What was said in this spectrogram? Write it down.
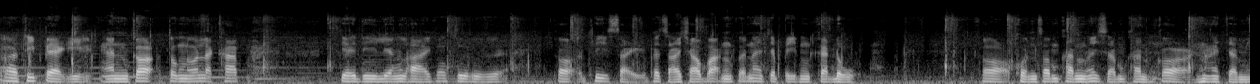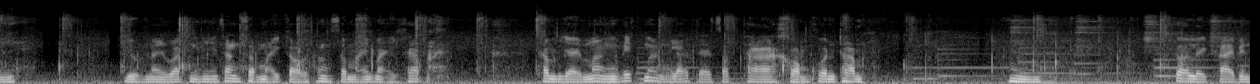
ก็ที่แปลกอีกอันก็ตรงโน้นแหละครับเจดีย์เรียงรายก็คือก็ที่ใส่ภาษาชาวบ้านก็น่าจะเป็นกระดูก ก็คนสำคัญไม่สำคัญก็น่าจะมีอยู่ในวัดนี้ทั้งสมัยเก่าทั้งสมัยใหม่ครับทำใหญ่มั่งเล็กมั่งแล้วแต่ศรัทธาของคนทำก็เลยกลายเป็น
